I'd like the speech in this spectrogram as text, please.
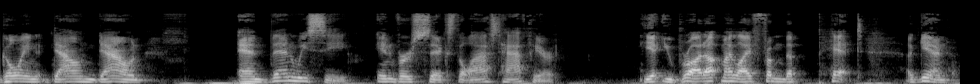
going down, down. And then we see in verse six, the last half here, yet you brought up my life from the pit. Again,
